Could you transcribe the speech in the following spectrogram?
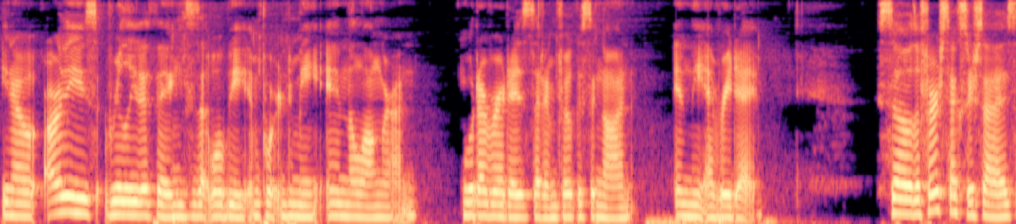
you know, are these really the things that will be important to me in the long run? Whatever it is that I'm focusing on in the everyday. So, the first exercise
